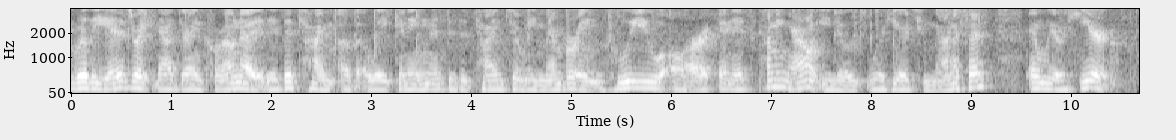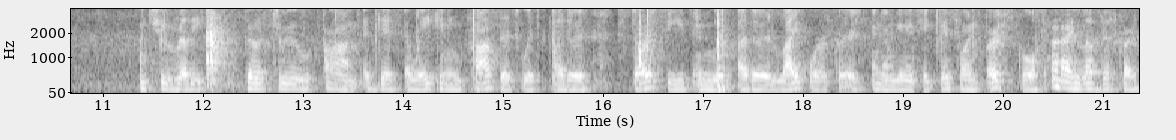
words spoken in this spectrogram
really is right now during Corona. It is a time of awakening. This is a time to remembering who you are, and it's coming out. You know, we're here to manifest, and we are here to really go through um, this awakening process with other star seeds and with other light workers. And I'm going to take this one, Earth School. I love this card.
